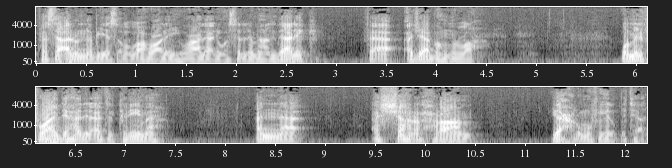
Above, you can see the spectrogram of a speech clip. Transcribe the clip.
فسألوا النبي صلى الله عليه وعلى آله وسلم عن ذلك فأجابهم الله. ومن فوائد هذه الآية الكريمة أن الشهر الحرام يحرم فيه القتال.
